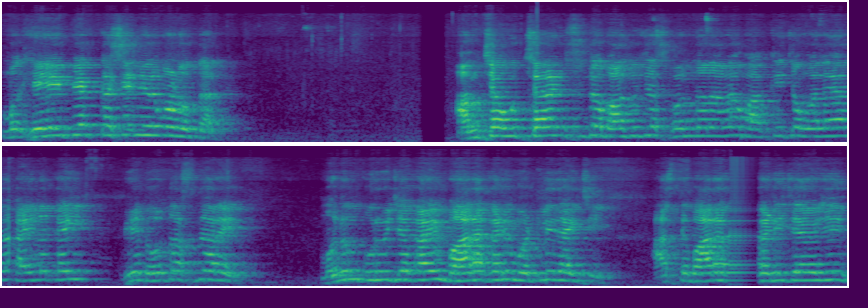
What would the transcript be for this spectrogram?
मग हे इफेक्ट कसे निर्माण होतात? आमच्या उच्चारण सुद्धा बाजूच्या स्पंदनाला बाकीच्या वलयाला काही ना काही भेद होत असणार आहे. म्हणून पूर्वीच्या काळी बारा कडी म्हटली जायची. आज ते बारा कडीच्या ऐवजी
